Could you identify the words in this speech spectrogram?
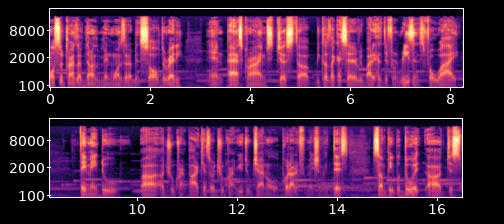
most of the crimes I've done have been ones that have been solved already and past crimes just uh, because like i said everybody has different reasons for why they may do uh, a true crime podcast or a true crime youtube channel or put out information like this. Some people do it uh, just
